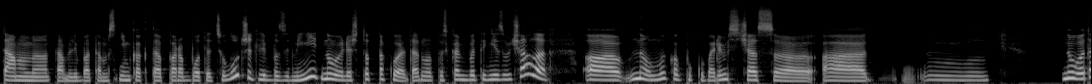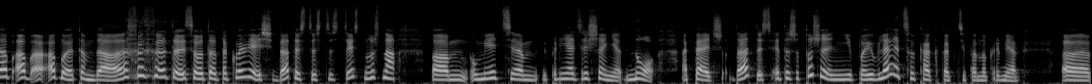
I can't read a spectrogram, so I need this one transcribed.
там, э, там, либо там с ним как-то поработать, улучшить, либо заменить, ну, или что-то такое, да, ну, то есть как бы это ни звучало, ну, мы как бы говорим сейчас э, о ну, вот об, об, об этом, да. то есть вот о такой вещи, да, то есть, то есть здесь нужно эм, уметь принять решение. Но, опять же, да, то есть это же тоже не появляется как так, типа, например, э,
